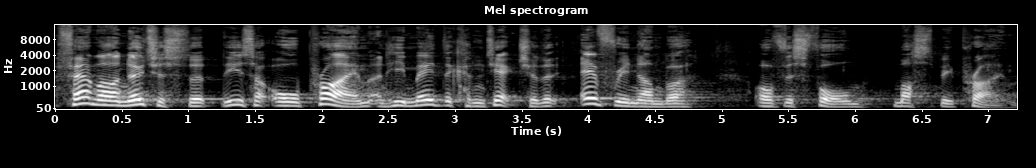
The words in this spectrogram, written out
Fermat noticed that these are all prime, and he made the conjecture that every number of this form must be prime.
